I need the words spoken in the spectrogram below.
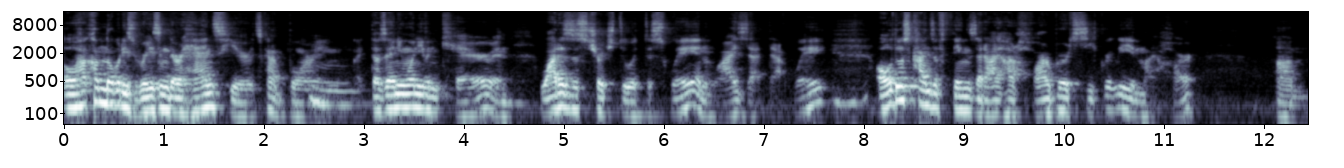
oh, how come nobody's raising their hands here? It's kind of boring. Mm. Like, does anyone even care? And why does this church do it this way? And why is that that way? Mhm. all those kinds of things that I had harbored secretly in my heart. Um,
